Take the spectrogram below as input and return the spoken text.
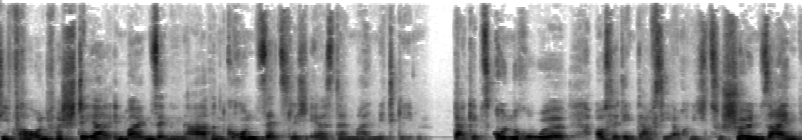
die Frauenversteher in meinen Seminaren grundsätzlich erst einmal mitgeben. Da gibt's Unruhe. Außerdem darf sie auch nicht zu schön sein,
